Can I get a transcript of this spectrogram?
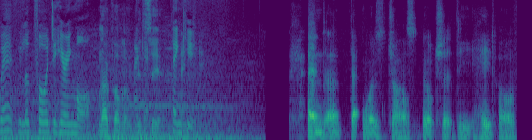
we we look forward to hearing more. No problem. Good to see you. Thank you. And uh, that was Giles Belcher, the head of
